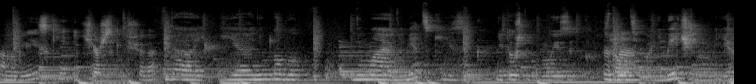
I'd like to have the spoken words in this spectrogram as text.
английский и чешский еще, да? Да, я немного понимаю немецкий язык. Не то чтобы мой язык стал uh-huh. типа немечным, я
